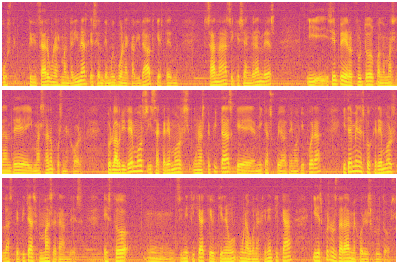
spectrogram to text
utilizar unas mandarinas que sean de muy buena calidad, que estén sanas y que sean grandes. Y siempre el fruto cuando más grande y más sano pues mejor. Pues lo abriremos y sacaremos unas pepitas que en mi caso pues ya las tengo aquí fuera. Y también escogeremos las pepitas más grandes. Esto mm, significa que tiene una buena genética y después nos dará mejores frutos.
